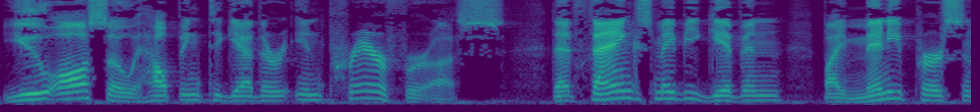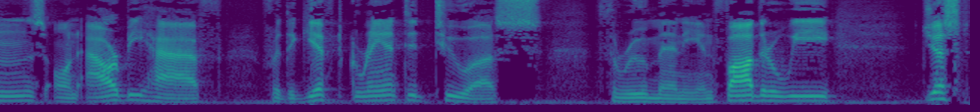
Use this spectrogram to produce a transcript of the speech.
You also helping together in prayer for us, that thanks may be given by many persons on our behalf for the gift granted to us through many. And Father, we just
